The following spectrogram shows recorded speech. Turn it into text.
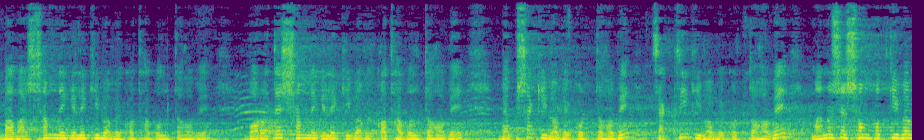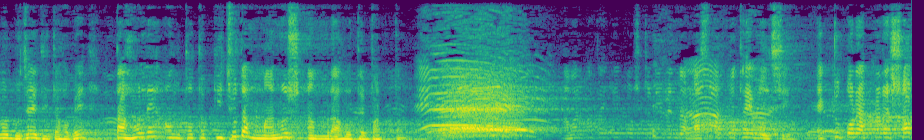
বাবার সামনে গেলে কীভাবে কথা বলতে হবে? বড়দের সামনে গেলে কীভাবে কথা বলতে হবে? ব্যবসা কীভাবে করতে হবে? চাকরি কীভাবে করতে হবে? মানুষের সম্পদ কীভাবে বুঝাই দিতে হবে? তাহলে অন্তত কিছুটা মানুষ আমরা হতে পারতাম। আমার কথায় কি কষ্ট নেবেন বাস্তব কথাই বলছি। একটু পরে আপনারা সব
